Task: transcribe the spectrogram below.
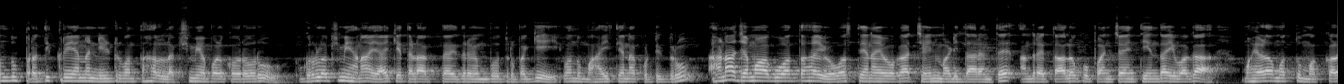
ಒಂದು ಪ್ರತಿಕ್ರಿಯೆಯನ್ನು ನೀಡಿರುವಂತಹ ಲಕ್ಷ್ಮೀ ಹೆಬ್ಬಾಳ್ಕರ್ ಅವರು ಗೃಹಲಕ್ಷ್ಮಿ ಹಣ ಯಾಕೆ ತಡ ಆಗ್ತಾ ಇದ್ರು ಎಂಬುದ್ರ ಬಗ್ಗೆ ಒಂದು ಮಾಹಿತಿಯನ್ನು ಕೊಟ್ಟಿದ್ದರು ಹಣ ಜಮಾ ಆಗುವಂತಹ ವ್ಯವಸ್ಥೆಯನ್ನು ಇವಾಗ ಚೇಂಜ್ ಮಾಡಿದ್ದಾರಂತೆ. ಅಂದರೆ ತಾಲೂಕು ಪಂಚಾಯಿತಿಯಿಂದ ಇವಾಗ ಮಹಿಳಾ ಮತ್ತು ಮಕ್ಕಳ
